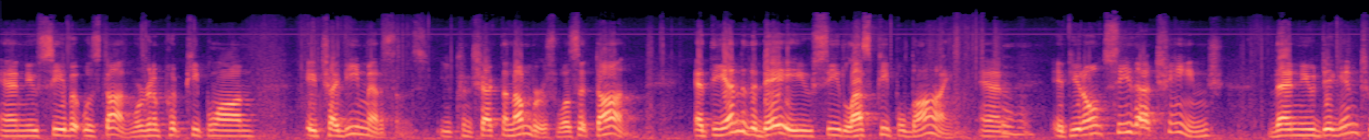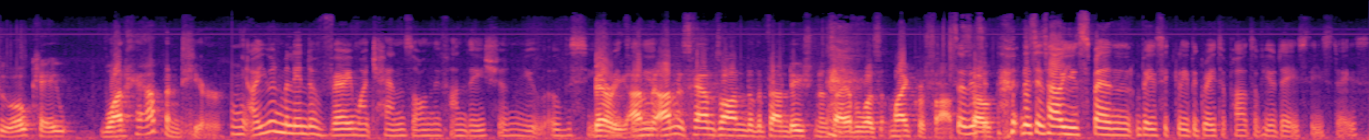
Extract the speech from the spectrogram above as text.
and you see if it was done. We're going to put people on HIV medicines. You can check the numbers. Was it done? At the end of the day, you see less people dying. And mm-hmm. if you don't see that change, then you dig into okay, what happened here? Mm, are you and Melinda very much hands on the foundation? You oversee Very. I'm, I'm as hands on to the foundation as I ever was at Microsoft. so, this, so this is how you spend basically the greater part of your days these days.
